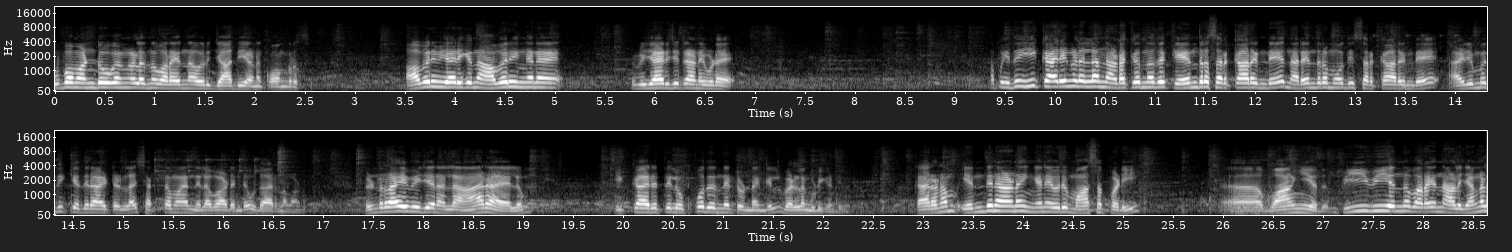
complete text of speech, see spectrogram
ഉപമണ്ഡൂകങ്ങൾ എന്ന് പറയുന്ന ഒരു ജാതിയാണ് കോൺഗ്രസ്. അവർ വിചാരിക്കുന്ന അവരിങ്ങനെ വിചാരിച്ചിട്ടാണ് ഇവിടെ അപ്പോൾ ഇത് ഈ കാര്യങ്ങളെല്ലാം നടക്കുന്നത് കേന്ദ്ര സർക്കാരിന്റെ നരേന്ദ്രമോദി സർക്കാരിന്റെ അഴിമതിക്കെതിരായിട്ടുള്ള ശക്തമായ നിലപാടിന്റെ ഉദാഹരണമാണ്. പിണറായി വിജയനല്ല ആരായാലും ഇക്കാര്യത്തിൽ ഉപ്പ് തിന്നിട്ടുണ്ടെങ്കിൽ വെള്ളം കുടിക്കേണ്ടി വരും. കാരണം എന്തിനാണ് ഇങ്ങനെ ഒരു മാസപ്പടി വാങ്ങിയത്? പി വി എന്ന് പറയുന്ന ആൾ ഞങ്ങൾ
